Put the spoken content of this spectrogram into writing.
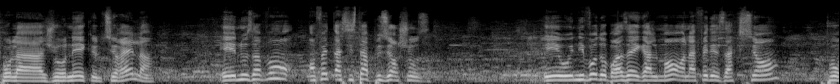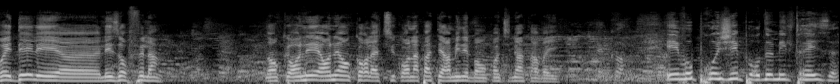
pour la journée culturelle. Et nous avons en fait assisté à plusieurs choses. Et au niveau de Brazza également, on a fait des actions pour aider les euh, orphelins. Donc on est, on est encore là-dessus, on n'a pas terminé, on continue à travailler. D'accord. Et vos projets pour 2013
